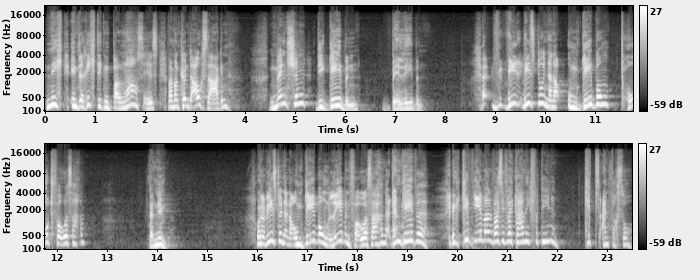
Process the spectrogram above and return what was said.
nicht in der richtigen Balance ist, weil man könnte auch sagen, Menschen, die geben, beleben. Äh, willst du in deiner Umgebung Tod verursachen? Dann nimm. Oder willst du in deiner Umgebung Leben verursachen? Dann gebe. Gib jemand, was sie vielleicht gar nicht verdienen. Gib's einfach so.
